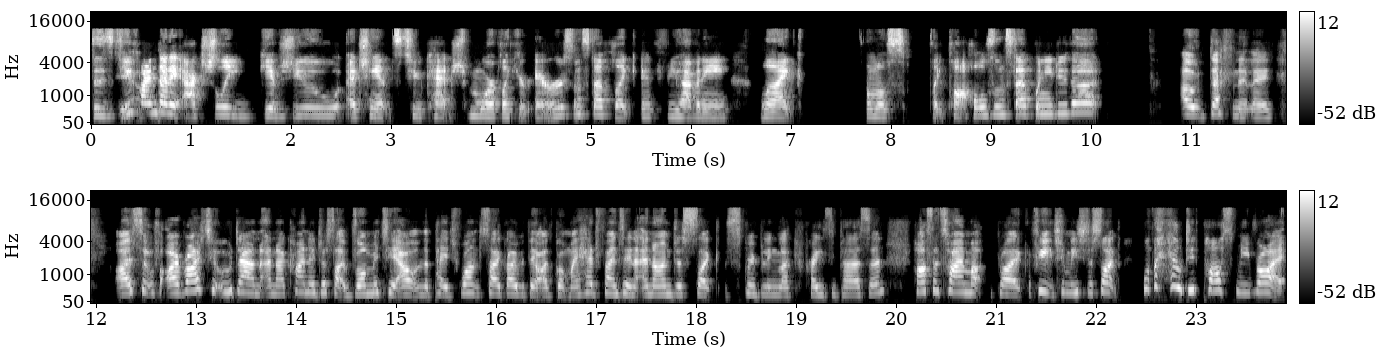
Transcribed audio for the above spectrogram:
Does do you Yeah. find that it actually gives you a chance to catch more of like your errors and stuff? Like if you have any like almost like plot holes and stuff when you do that? Oh, definitely. I sort of I write it all down and I kind of just like vomit it out on the page. Once I go with it, I've got my headphones in and I'm just like scribbling like a crazy person. Half the time, like future me's just like, "What the hell did past me write?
